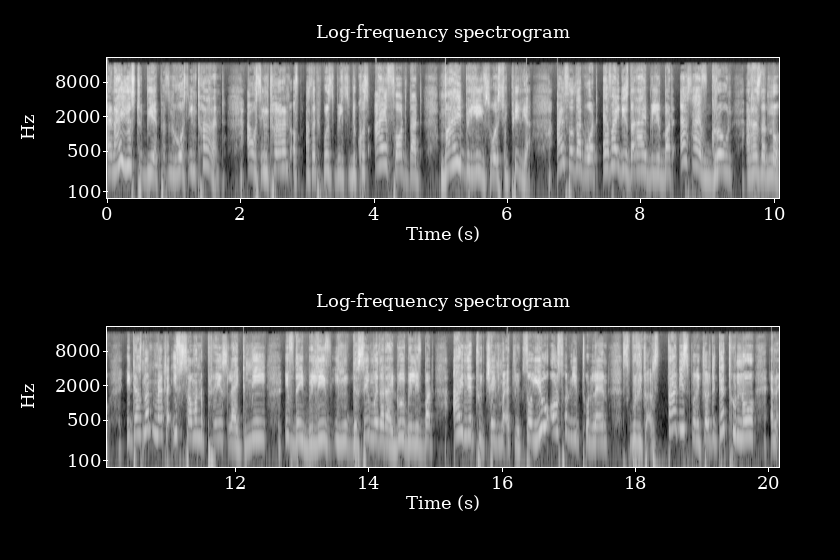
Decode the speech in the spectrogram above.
and I used to be a person who was intolerant. I was intolerant of other people's beliefs because I thought that my beliefs were superior. I thought that whatever it is that I believe, but as I have grown, I realized that no, it does not matter if someone prays like me, if they believe in the same way that I do believe, but I need to change my attitude. So you also need to learn spiritual, study spiritual to get to know and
